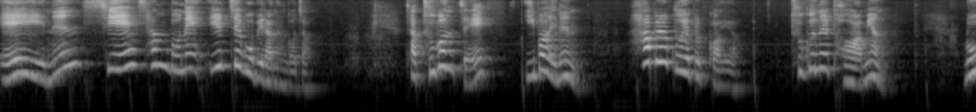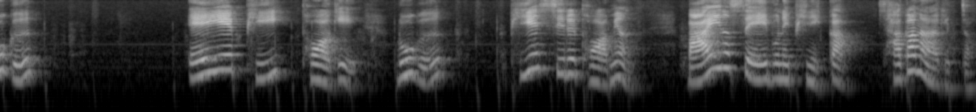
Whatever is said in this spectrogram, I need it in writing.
A는 C의 3분의 1제곱이라는 거죠. 자, 두 번째. 이번에는 합을 구해볼 거예요. 두 근을 더하면 로그 A의 B 더하기 로그 B의 C를 더하면 마이너스 A분의 B니까 4가 나와야겠죠.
